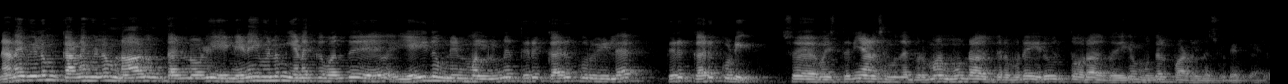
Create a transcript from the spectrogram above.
நனவிலும் கனவிலும் நாளும் தன்னொழி நினைவிலும் எனக்கு வந்து எய்தும் நின்மல்னு திருக்கருக்குருவியில் திருக்கருக்குடி சு- திருஞான சம்பந்த பெருமான் மூன்றாவது திருமுறை இருபத்தோராவது பதிகம் முதல் பாடலில் சொல்லியிருக்காரு.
